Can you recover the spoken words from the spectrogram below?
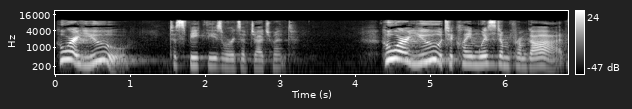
Who are you to speak these words of judgment? Who are you to claim wisdom from God?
